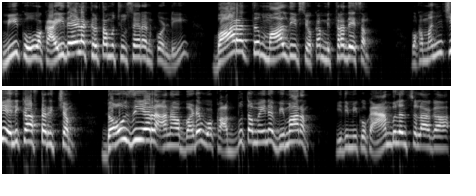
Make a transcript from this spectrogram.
మీకు ఒక ఐదేళ్ళ క్రితము చూశారనుకోండి భారత్ మాల్దీవ్స్ యొక్క మిత్రదేశం. ఒక మంచి హెలికాప్టర్ ఇచ్చాం. డౌజియర్ అనబడే ఒక అద్భుతమైన విమానం. ఇది మీకు ఒక అంబులెన్స్ లాగా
